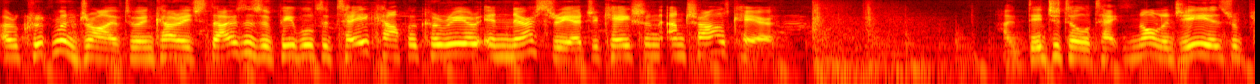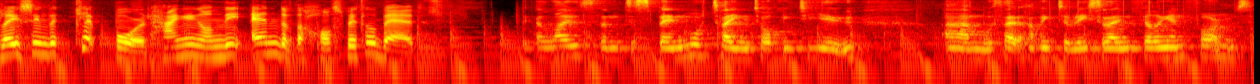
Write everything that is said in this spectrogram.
A recruitment drive to encourage thousands of people to take up a career in nursery education and childcare. How digital technology is replacing the clipboard hanging on the end of the hospital bed. It allows them to spend more time talking to you um, without having to race around filling in forms.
